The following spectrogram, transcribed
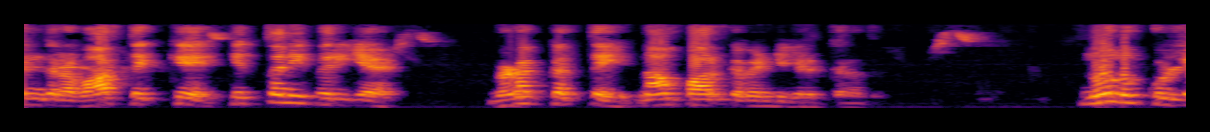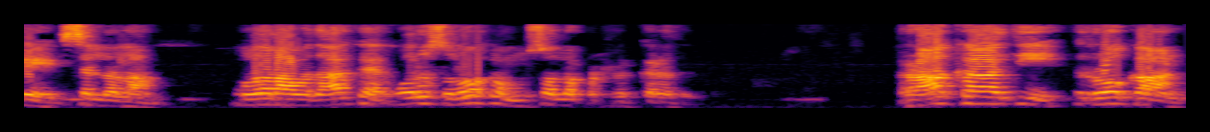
என்கிற வார்த்தைக்கு இத்தனை பெரிய விளக்கத்தை நாம் பார்க்க வேண்டியிருக்கிறது. நூலுக்குள்ளே செல்லலாம். முதலாவதாக ஒரு சுலோகம் சொல்லப்பட்டிருக்கிறது. ராகாதி ரோகான்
